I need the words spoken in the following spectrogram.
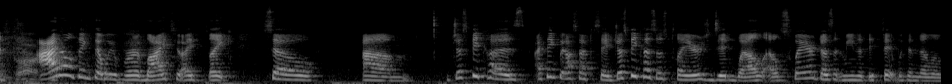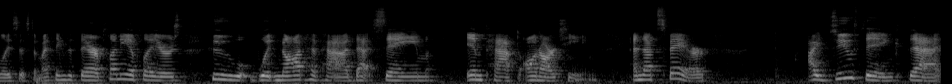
I don't think that we were lied to. I like so um just because I think we also have to say just because those players did well elsewhere doesn't mean that they fit within the Lilley system. I think that there are plenty of players who would not have had that same impact on our team. And that's fair. I do think that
